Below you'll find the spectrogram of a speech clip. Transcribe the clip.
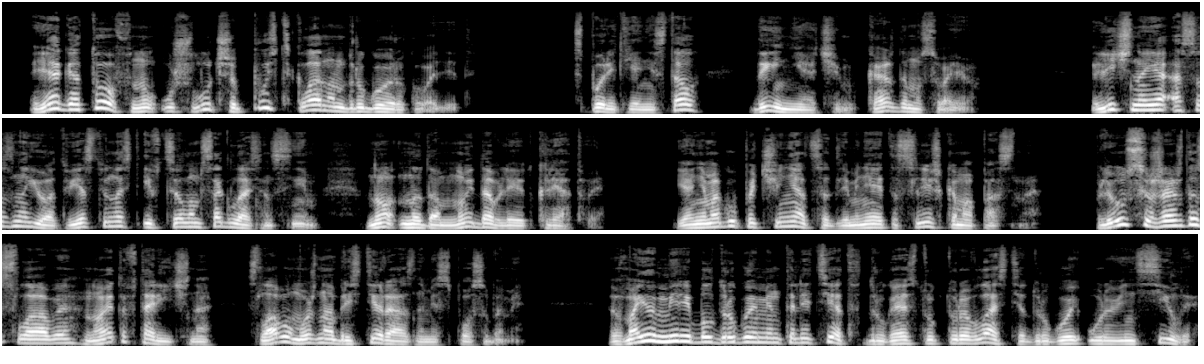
— «я готов, но уж лучше пусть кланом другой руководит». Спорить я не стал, да и не о чем, каждому свое. Лично я осознаю ответственность и в целом согласен с ним, но надо мной давляют клятвы. Я не могу подчиняться, для меня это слишком опасно. Плюс жажда славы, но это вторично. Славу можно обрести разными способами. В моем мире был другой менталитет, другая структура власти, другой уровень силы.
